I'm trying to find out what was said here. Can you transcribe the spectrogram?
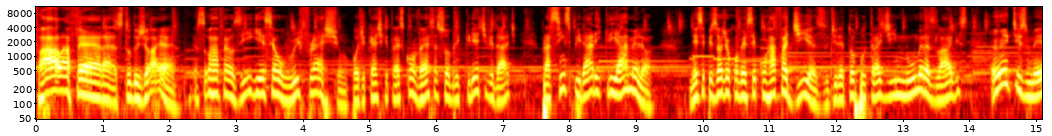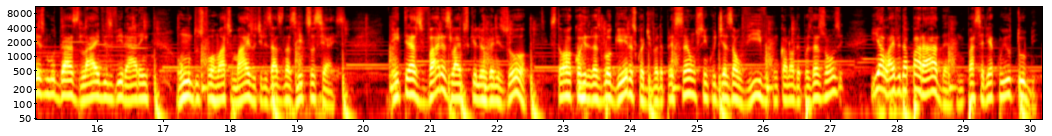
Fala feras, tudo jóia? Eu sou o Rafael Zig e esse é o Refresh, um podcast que traz conversas sobre criatividade para se inspirar e criar melhor. Nesse episódio eu conversei com Rafa Dias, o diretor por trás de inúmeras lives, antes mesmo das lives virarem um dos formatos mais utilizados nas redes sociais. Entre as várias lives que ele organizou, estão a Corrida das Blogueiras com a Diva Depressão, 5 dias ao vivo com o canal Depois das 11 e a Live da Parada, em parceria com o YouTube.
